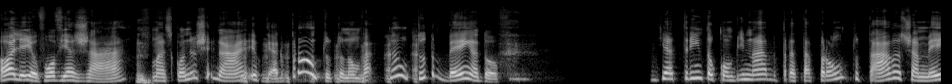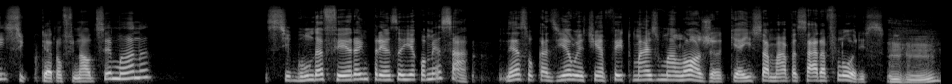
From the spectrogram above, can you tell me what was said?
Olha, eu vou viajar, mas quando eu chegar, eu quero pronto. Tu não vai. Não, tudo bem, Adolfo. Dia 30, o combinado para estar tá pronto, estava, chamei, que era no final de semana. Segunda-feira a empresa ia começar. Nessa ocasião eu tinha feito mais uma loja, que aí chamava Sara Flores. Uhum.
